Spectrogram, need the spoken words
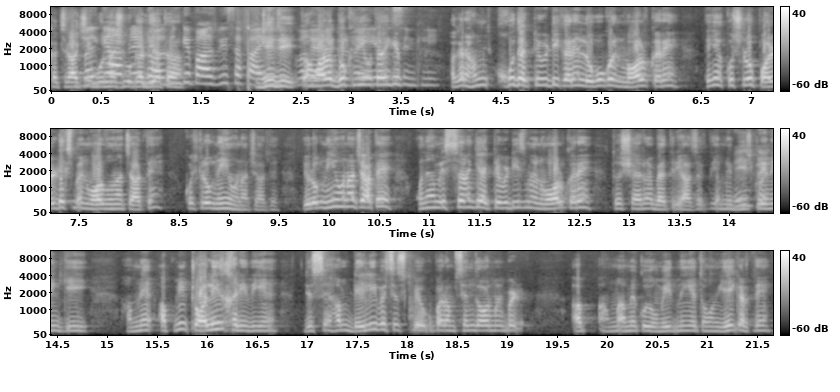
कचराची बोलना शुरू कर दिया था। के पास भी सफ़ाई जी जी तो हमारा दुख ये होता है कि अगर हम खुद एक्टिविटी करें लोगों को इन्वॉल्व करें देखिए कुछ लोग पॉलिटिक्स में इन्वॉल्व होना चाहते हैं कुछ लोग नहीं होना चाहते। जो लोग नहीं होना चाहते उन्हें हम इस तरह की एक्टिविटीज़ में इन्वॉल्व करें तो शहर में बेहतरी आ सकती है। हमने बीच क्लीनिंग की हमने अपनी ट्रॉलीज खरीदी हैं जिससे हम डेली बेसिस के ऊपर हम सिंध गवर्नमेंट पर अब हम हमें कोई उम्मीद नहीं है तो हम यही करते हैं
